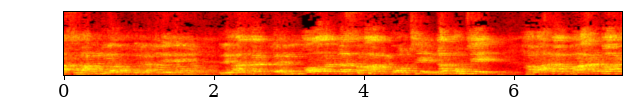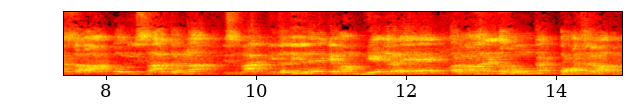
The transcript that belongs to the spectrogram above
آسمان کی راہوں کو جانتے ہیں، لہذا کہیں اور کا ثواب پہنچے، نہ پہنچے، ہمارا بار بار ثواب کو ایصال کرنا اس بات کی دلیل ہے کہ ہم بھیج رہے ہیں اور ہمارے مرحوم تک پہنچ رہا ہے۔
